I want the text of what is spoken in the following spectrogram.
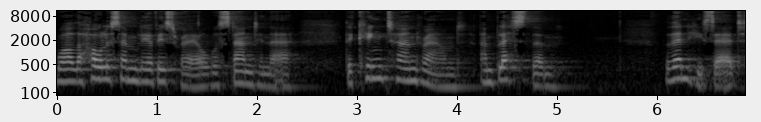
While the whole assembly of Israel was standing there, the king turned round and blessed them then he said,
